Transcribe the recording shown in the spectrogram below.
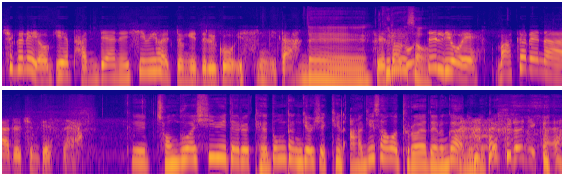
최근에 여기에 반대하는 시위 활동이 늘고 있습니다. 네. 그래서, 그래서. 로스 델 리오의 마카레나를 준비했어요. 그 정부와 시위대를 대동단결시킨 아기 상어 들어야 되는 거 아닙니까? 그러니까요.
